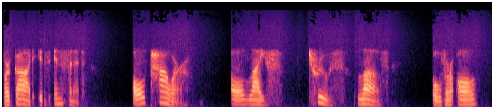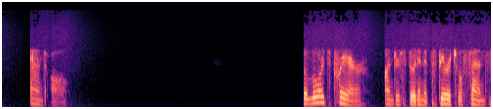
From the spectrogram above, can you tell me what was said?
For God is infinite, all power, all life, truth, love, over all and all. The Lord's Prayer understood in its spiritual sense,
